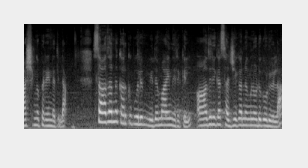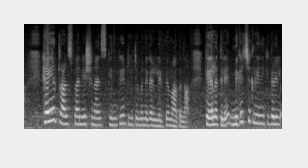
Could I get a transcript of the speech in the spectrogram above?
ആശങ്കപ്പെടേണ്ടതില്ല സാധാരണക്കാർക്ക് പോലും മിതമായ നിരക്കിൽ ആധുനിക സജ്ജീകരണങ്ങളോടുകൂടിയുള്ള hair transplantation and skin care ട്രീറ്റ്മെന്റുകൾ ലഭ്യമാകുന്ന കേരളത്തിലെ മികച്ച ക്ലിനിക്കുകളിൽ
